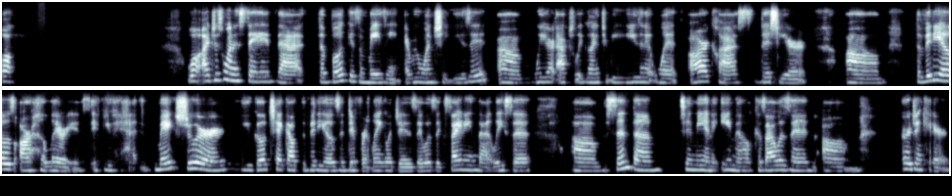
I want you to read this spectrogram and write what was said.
Well, well, I just want to say that the book is amazing. Everyone should use it. Um, we are actually going to be using it with our class this year. Um, the videos are hilarious. If you make sure you go check out the videos in different languages. It was exciting that Lisa um, sent them to me in an email because I was in um, urgent care.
